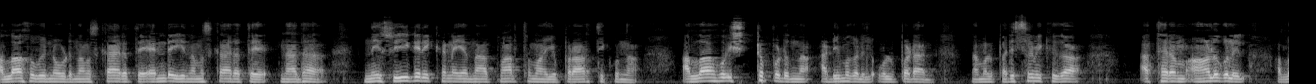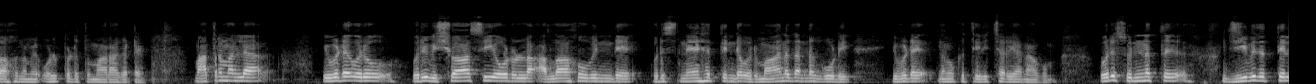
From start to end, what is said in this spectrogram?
അള്ളാഹുവിനോട് നമസ്കാരത്തെ എന്റെ ഈ നമസ്കാരത്തെ നഥ നീ സ്വീകരിക്കണേ എന്ന ആത്മാർത്ഥമായി പ്രാർത്ഥിക്കുന്ന അള്ളാഹു ഇഷ്ടപ്പെടുന്ന അടിമകളിൽ ഉൾപ്പെടാൻ നമ്മൾ പരിശ്രമിക്കുക. അത്തരം ആളുകളിൽ അള്ളാഹു നമ്മെ ഉൾപ്പെടുത്തുമാറാകട്ടെ. മാത്രമല്ല ഇവിടെ ഒരു ഒരു വിശ്വാസിയോടുള്ള അള്ളാഹുവിന്റെ ഒരു സ്നേഹത്തിന്റെ ഒരു മാനദണ്ഡം കൂടി ഇവിടെ നമുക്ക് തിരിച്ചറിയാനാകും. ഒരു സുന്നത്ത് ജീവിതത്തിൽ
